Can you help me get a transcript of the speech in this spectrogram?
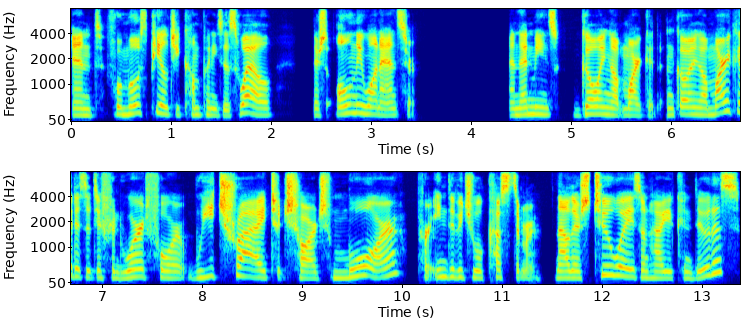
and for most PLG companies as well, there's only one answer. And that means going up market. And going up market is a different word for we try to charge more per individual customer. Now, there's two ways on how you can do this.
